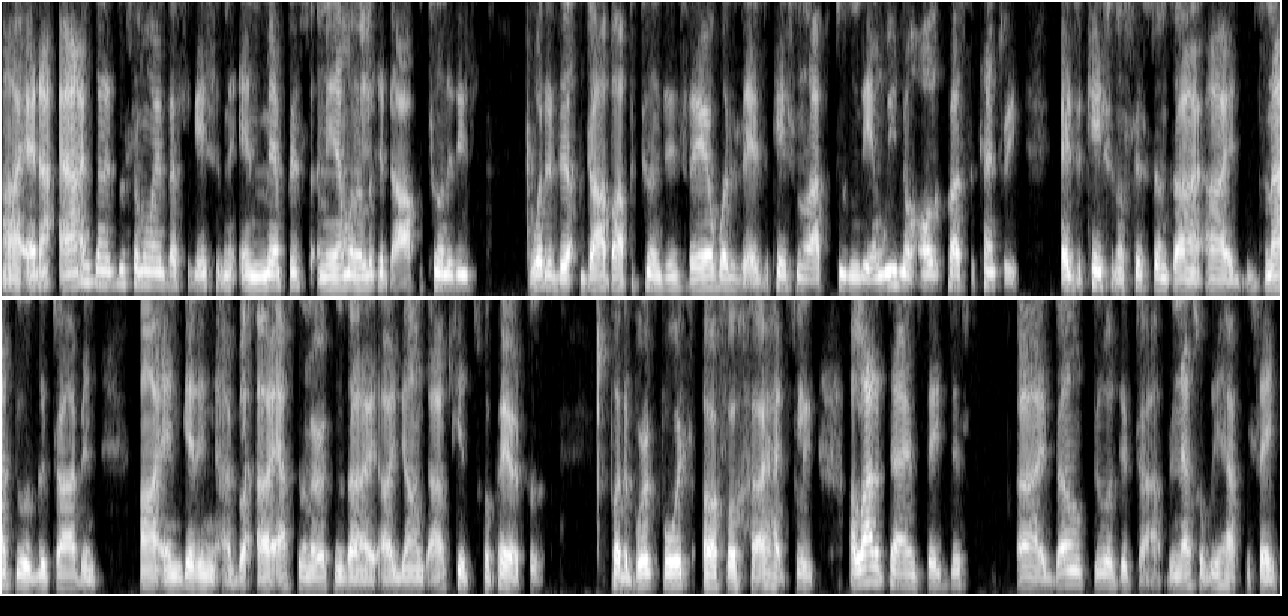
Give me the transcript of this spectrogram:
Uh, and, I I, am going to do some more investigation in Memphis. I mean, I'm going to look at the opportunities. What are the job opportunities there? What is the educational opportunity? And we know all across the country, educational systems are, are does not do a good job in uh, in getting uh, uh African Americans, our, our, young our kids prepared for for the workforce or for actually a lot of times they just uh, don't do a good job, and that's what we have to say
